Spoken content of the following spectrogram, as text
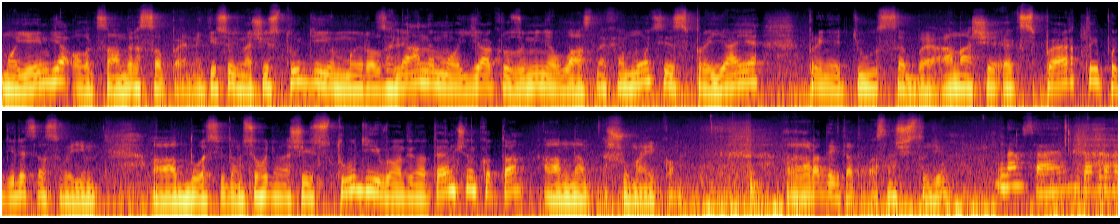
Моє ім'я Олександр Сапельник. І сьогодні в нашій студії ми розглянемо, як розуміння власних емоцій сприяє прийняттю себе. А наші експерти поділяться своїм досвідом. Сьогодні в нашій студії Валентина Темченко та Анна Шумейко. Радий вітати вас в нашій студії. Навзаєм, доброго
